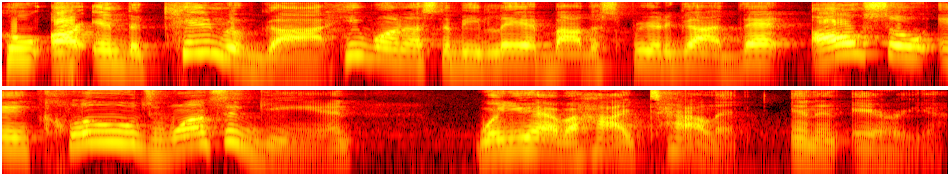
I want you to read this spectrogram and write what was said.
who are in the kingdom of God, He wants us to be led by the Spirit of God. That also includes, once again, when you have a high talent in an area.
